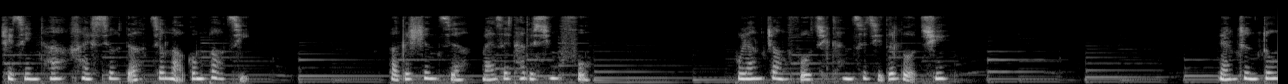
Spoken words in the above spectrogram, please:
只见她害羞的将老公抱紧，把个身子埋在他的胸腹，不让丈夫去看自己的裸躯。梁振东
